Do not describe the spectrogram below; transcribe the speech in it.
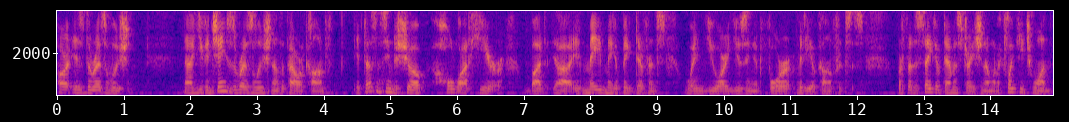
are, is the resolution. Now you can change the resolution of the PowerConf. It doesn't seem to show up a whole lot here, but uh, it may make a big difference when you are using it for video conferences. But for the sake of demonstration, I'm going to click each one.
